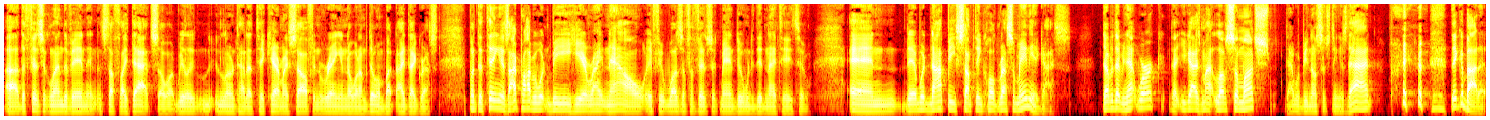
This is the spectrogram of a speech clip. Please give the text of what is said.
uh, the physical end of it and, and, stuff like that. So I really learned how to take care of myself in the ring and know what I'm doing. But I digress. But the thing is, I probably wouldn't be here right now if it wasn't for Vince McMahon doing what he did in 1982. And there would not be something called WrestleMania, guys. WWE Network that you guys might love so much, that would be no such thing as that. Think about it.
